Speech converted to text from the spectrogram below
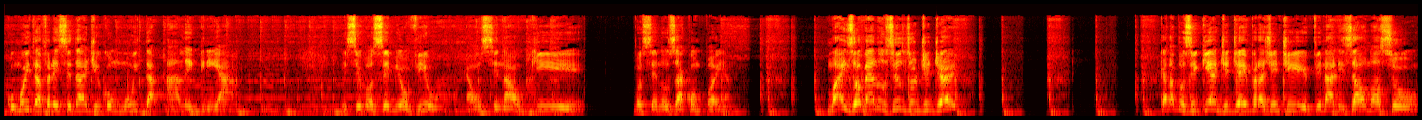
Com muita felicidade e com muita alegria. E se você me ouviu, é um sinal que você nos acompanha. Mais ou menos isso, DJ. Aquela musiquinha, DJ, pra gente finalizar o nosso,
